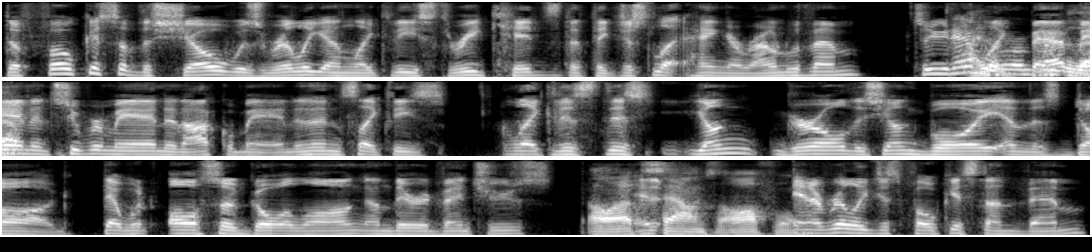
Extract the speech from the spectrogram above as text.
the focus of the show was really on like these three kids that they just let hang around with them. So you'd have like Batman that. and Superman and Aquaman, and then it's like these like this this young girl, this young boy, and this dog that would also go along on their adventures, oh, that and- sounds awful. and it really just focused on them.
